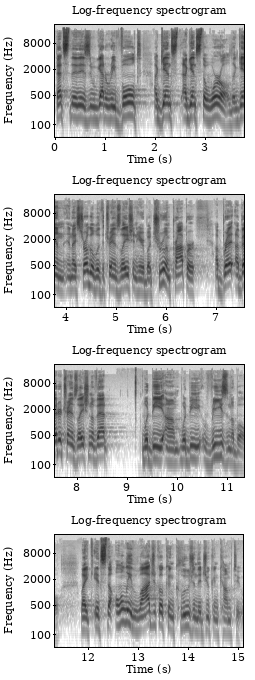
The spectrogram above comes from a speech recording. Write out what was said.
That's the, is we've got to revolt against, against the world. Again, and I struggle with the translation here, but true and proper, a, bre- a better translation of that would be, um, would be reasonable like, it's the only logical conclusion that you can come to.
